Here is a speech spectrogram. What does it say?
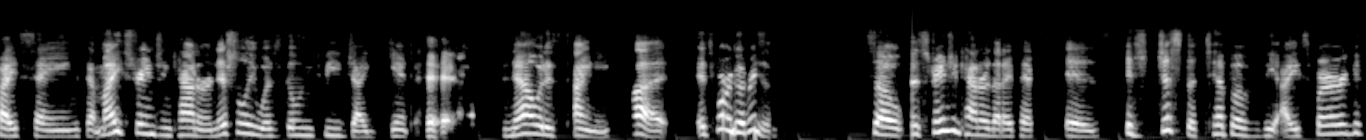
by saying that my strange encounter initially was going to be gigantic. now it is tiny, but it's for a good reason. So the strange encounter that I picked is it's just the tip of the iceberg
